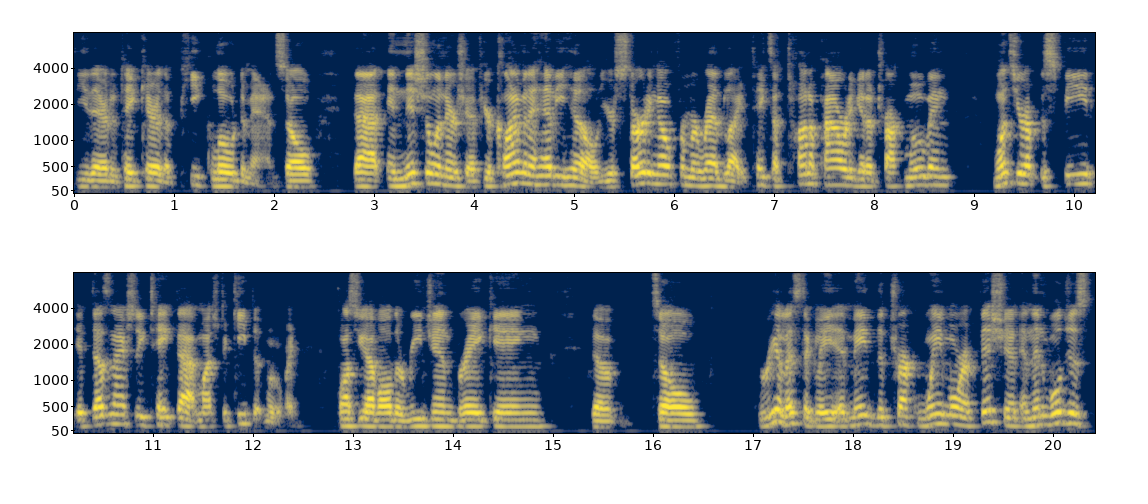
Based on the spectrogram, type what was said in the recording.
be there to take care of the peak load demand. So that initial inertia, if you're climbing a heavy hill, you're starting out from a red light, takes a ton of power to get a truck moving. Once you're up to speed, it doesn't actually take that much to keep it moving. Plus you have all the regen braking, the so realistically, it made the truck way more efficient. And then we'll just,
